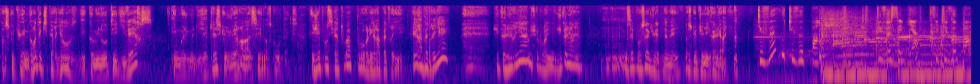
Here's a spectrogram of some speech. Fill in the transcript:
parce que tu as une grande expérience des communautés diverses. Et moi, je me disais, qu'est-ce que je vais ramasser dans ce contexte? Et j'ai pensé à toi pour les rapatrier. Les rapatrier? Mais j'y connais rien, monsieur le Premier j'y connais rien. C'est pour ça que je vais te nommer, parce que tu n'y connais rien. Tu veux ou tu veux pas? Tu veux, c'est bien. Si tu veux pas.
